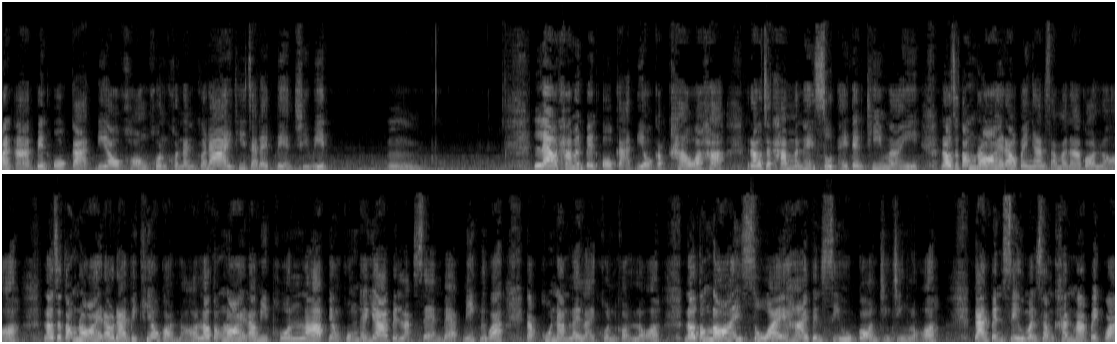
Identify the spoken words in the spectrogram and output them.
มันอาจเป็นโอกาสเดียวของคนคนนั้นก็ได้ที่จะได้เปลี่ยนชีวิต อืม แล้วถ้ามันเป็นโอกาสเดียวกับเขาอะค่ะ เราจะทำมันให้สุดให้เต็มที่ไหม เราจะต้องรอให้เราไปงานสัมมนาก่อนเหรอ เราจะต้องรอให้เราได้ไปเที่ยวก่อนเหรอ เราต้องรอให้เรามีผลลัพธ์อย่างพุ่งทะยานเป็นหลักแสนแบบนี้หรือว่ากับผู้นำหลาย ๆ คนก่อนเหรอ เราต้องรอให้สวยหายเป็นสิวก่อนจริงๆเหรอ การเป็นสิวมันสำคัญมากไปกว่า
